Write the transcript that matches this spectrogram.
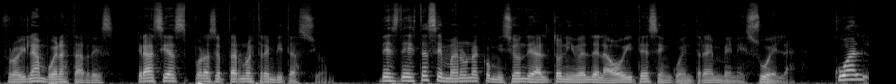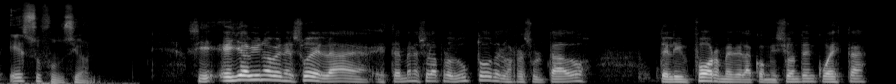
Froilán, buenas tardes. Gracias por aceptar nuestra invitación. Desde esta semana una comisión de alto nivel de la OIT se encuentra en Venezuela. ¿Cuál es su función? Sí, ella vino a Venezuela, está en Venezuela producto de los resultados del informe de la comisión de encuesta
